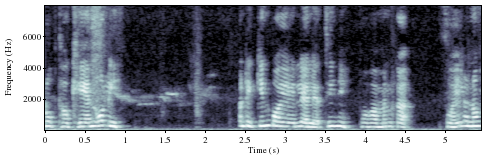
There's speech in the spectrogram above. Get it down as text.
ลูกเท่าแขนโอ้ลิมันได้กินบ่อยแหละๆที่นี่ เพราะว่ามันก็สวยแล้วเนาะ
